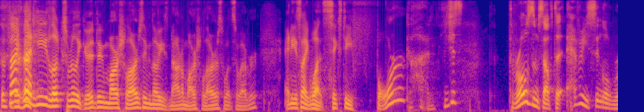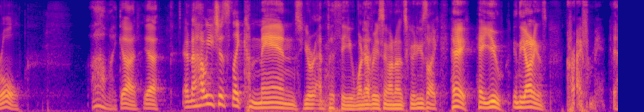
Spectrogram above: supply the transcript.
the fact that he looks really good doing martial arts, even though he's not a martial artist whatsoever, and he's like what sixty four? God, he just throws himself to every single role. Oh my god, yeah. And how he just like commands your empathy whenever he's on on screen. He's like, "Hey, hey, you in the audience, cry for me." Yeah.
